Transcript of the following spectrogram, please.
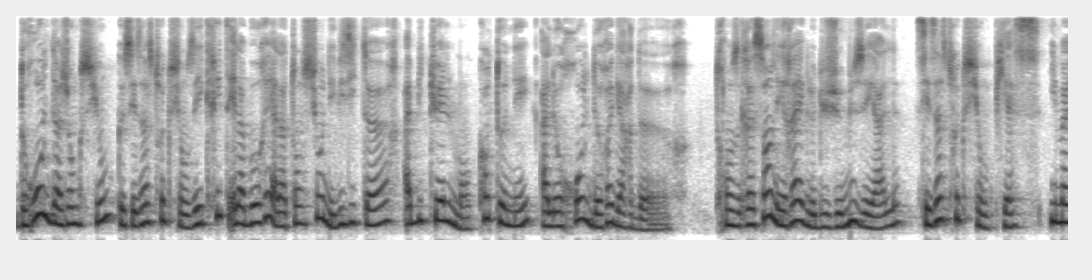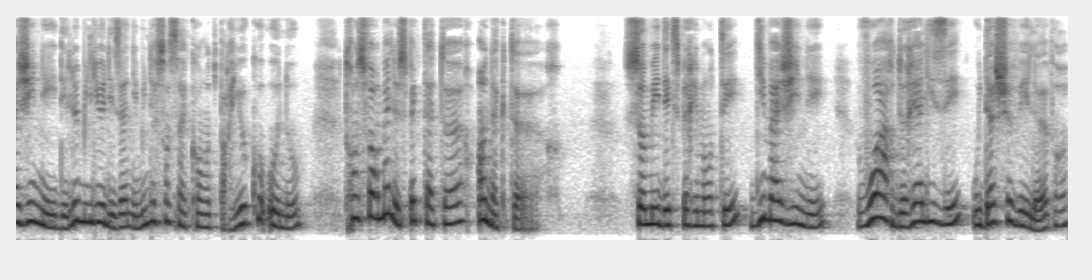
Drôle d'injonction que ces instructions écrites élaborées à l'attention des visiteurs habituellement cantonnés à leur rôle de regardeurs. Transgressant les règles du jeu muséal, ces instructions pièces, imaginées dès le milieu des années 1950 par Yoko Ono, transformaient le spectateur en acteur. Sommé d'expérimenter, d'imaginer, voire de réaliser ou d'achever l'œuvre,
